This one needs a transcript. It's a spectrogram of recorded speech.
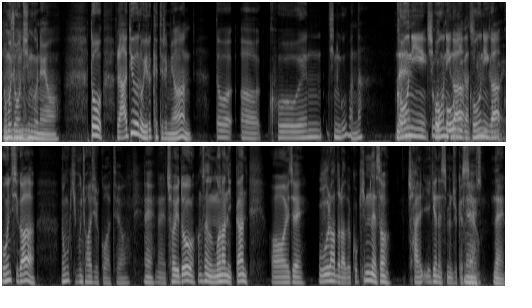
너무 좋은 음. 친구네요. 또 라디오로 이렇게 들으면 또 어 고은 친구 맞나? 네, 고은이 고은이가 고은이가. 고은 씨가 너무 기분 좋아질 것 같아요. 네. 네, 저희도 항상 응원하니까 어 이제 우울하더라도 꼭 힘내서 잘 이겨냈으면 좋겠어요. 네.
